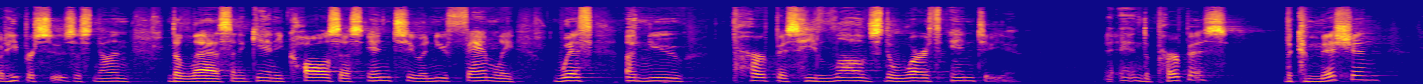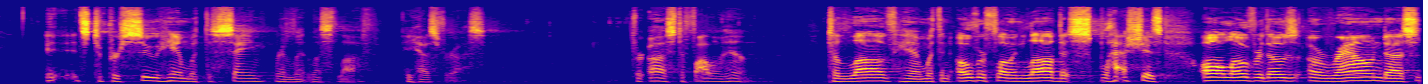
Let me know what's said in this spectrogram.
But he pursues us nonetheless. And again, he calls us into a new family with a new purpose. He loves the worth into you. And the purpose, the commission, it's to pursue him with the same relentless love he has for us for us to follow him, to love him with an overflowing love that splashes all over those around us.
